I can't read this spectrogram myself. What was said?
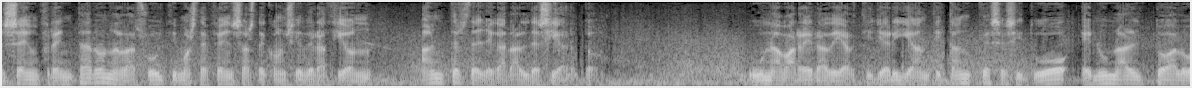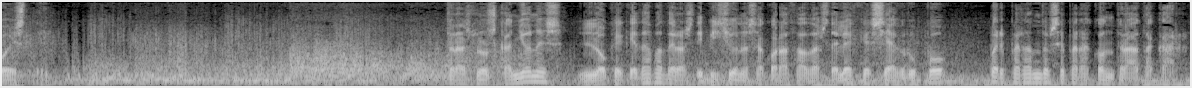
se enfrentaron a las últimas defensas de consideración antes de llegar al desierto. Una barrera de artillería antitanque se situó en un alto al oeste. Tras los cañones, lo que quedaba de las divisiones acorazadas del eje se agrupó, preparándose para contraatacar.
